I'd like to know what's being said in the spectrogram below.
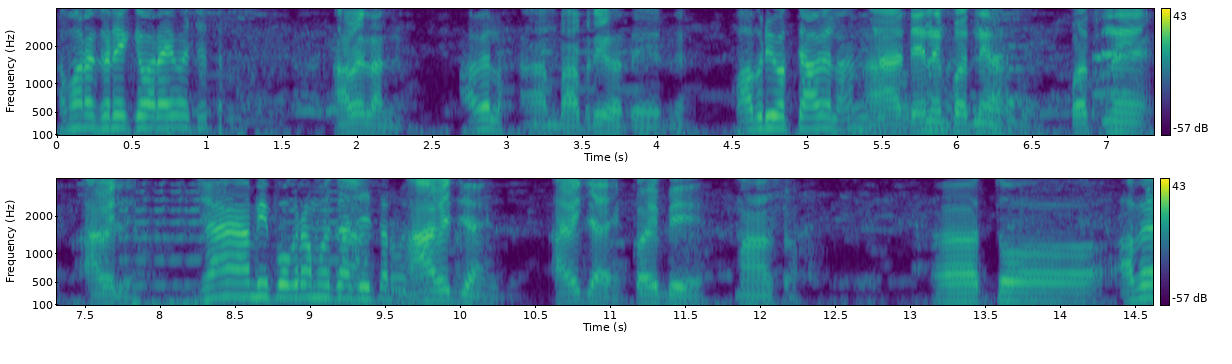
તમારા ઘરે કેવા આવ્યા છે આવેલા ને. આવેલા? હા બાબરી હતી એટલે. બાબરી વખતે આવેલા? હા તેની પત્ની પત્ની આવેલી. જ્યાં બી પ્રોગ્રામ હોય ત્યાં જઈ તરફ આવી જ જાય. આવી જાય કોઈ બી માણસો. તો હવે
